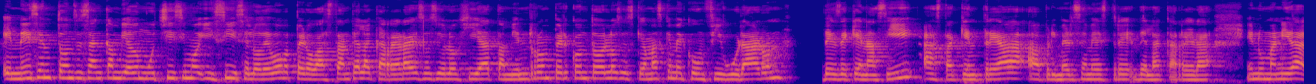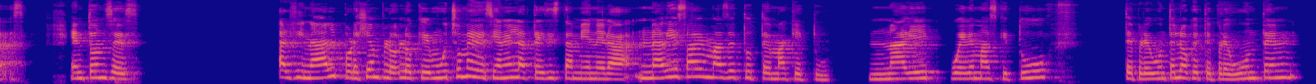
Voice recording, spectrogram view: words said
en ese entonces han cambiado muchísimo y sí, se lo debo, pero bastante a la carrera de sociología, también romper con todos los esquemas que me configuraron desde que nací hasta que entré a, primer semestre de la carrera en humanidades. Entonces, al final, por ejemplo, lo que mucho me decían en la tesis también era, nadie sabe más de tu tema que tú, nadie puede más que tú, te pregunten lo que te pregunten,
